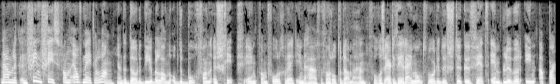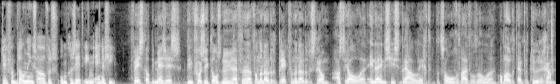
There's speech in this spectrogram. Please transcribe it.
Namelijk een vinvis van 11 meter lang. Ja, de dode dier belandde op de boeg van een schip en kwam vorige week in de haven van Rotterdam aan. Volgens RTV Rijnmond worden de stukken vet en blubber in aparte verbrandingsovens omgezet in energie vis dat die mis is, die voorziet ons nu even van de nodige prik, van de nodige stroom. Als die al eh, in de energiecentrale ligt. Dat zal ongetwijfeld wel eh, op hoge temperaturen gaan.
